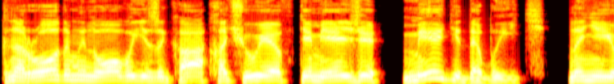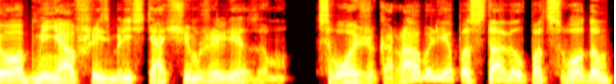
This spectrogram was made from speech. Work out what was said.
к народам иного языка хочу я в Темезе меди добыть, на нее обменявшись блестящим железом. Свой же корабль я поставил под сводом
